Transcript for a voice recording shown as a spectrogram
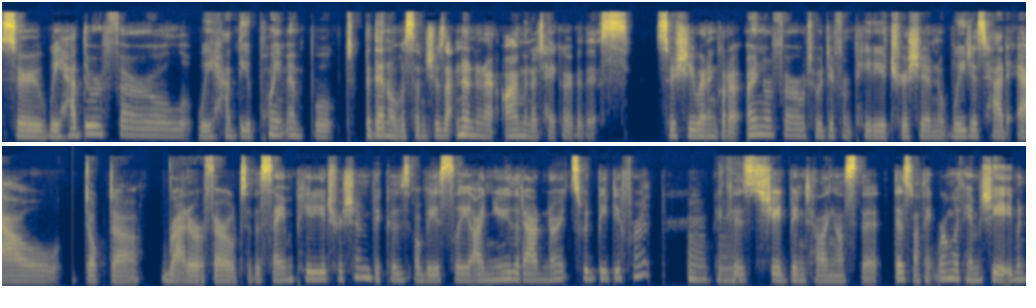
So we had the referral, we had the appointment booked, but then all of a sudden she was like, no, no, no, I'm going to take over this. So she went and got her own referral to a different pediatrician. We just had our doctor write a referral to the same pediatrician because obviously I knew that our notes would be different Mhm. because she had been telling us that there's nothing wrong with him. She even,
